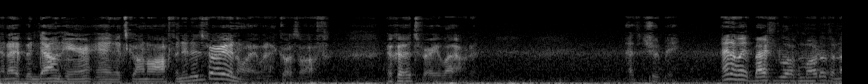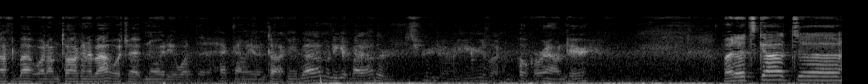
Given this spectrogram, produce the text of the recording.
and I've been down here and it's gone off, and it is very annoying when it goes off because it's very loud, as it should be. Anyway, back to the locomotive. Enough about what I'm talking about, which I have no idea what the heck I'm even talking about. I'm going to get my other screwdriver here so I can poke around here. But it's got, uh,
